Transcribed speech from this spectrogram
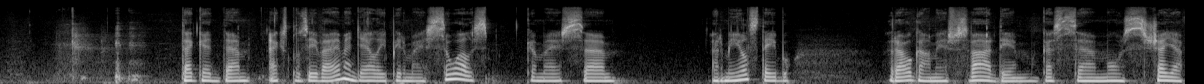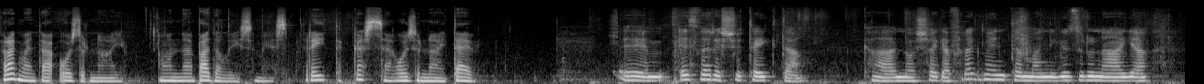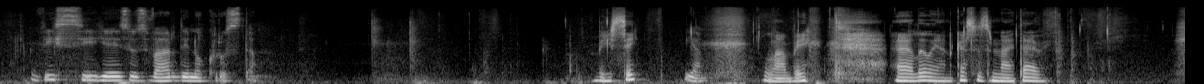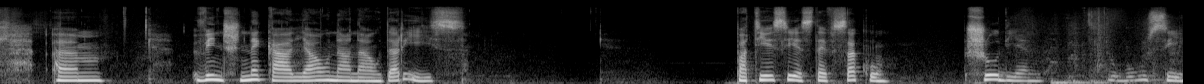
Tagad um, eksplozīvā evaņģēlīja pirmais solis, ka mēs um, ar mīlestību raugāmies uz vārdiem, kas um, mūs šajā fragmentā uzrunāja, un uh, padalīsimies. Rīta, kas uh, uzrunāja tevi? Es varēšu teikt tā, ka no šajā fragmenta mani uzrunāja visi Jēzus vārdi no krusta. Visi? Jā. Labi. Lilijana, kas uzrunāja tevi? Um, viņš nekā ļaunā nav darījis. Patiesi es tev saku, šodien tu būsi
